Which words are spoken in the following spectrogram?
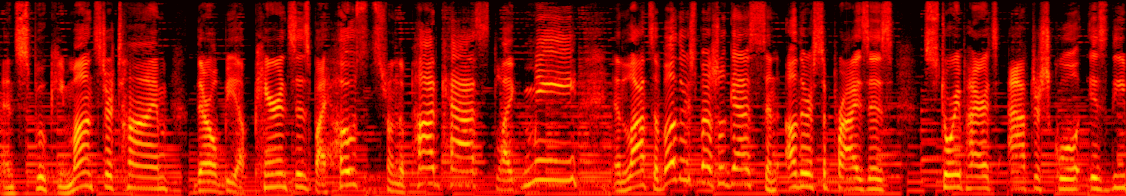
and spooky monster time. There will be appearances by hosts from the podcast like me and lots of other special guests and other surprises. Story Pirates After School is the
